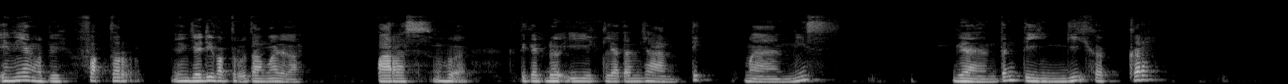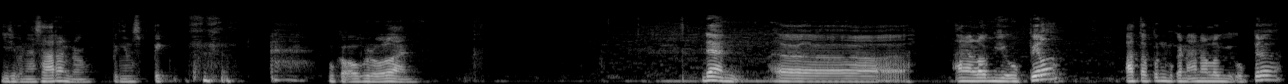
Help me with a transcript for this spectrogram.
ini yang lebih faktor yang jadi faktor utama adalah paras. Ketika doi kelihatan cantik manis ganteng tinggi keker. Jadi penasaran dong pengen speak. Buka obrolan. Dan uh, analogi upil ataupun bukan analogi upil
